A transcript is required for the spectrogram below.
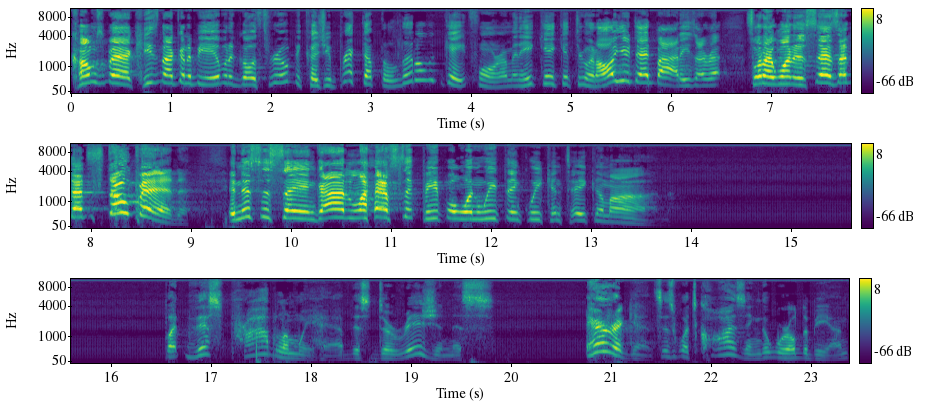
comes back, he's not going to be able to go through because you bricked up the little gate for him and he can't get through. And all your dead bodies are. That's what I wanted to say. Said, That's stupid. And this is saying God laughs at people when we think we can take him on. But this problem we have, this derision, this arrogance, is what's causing the world to be on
